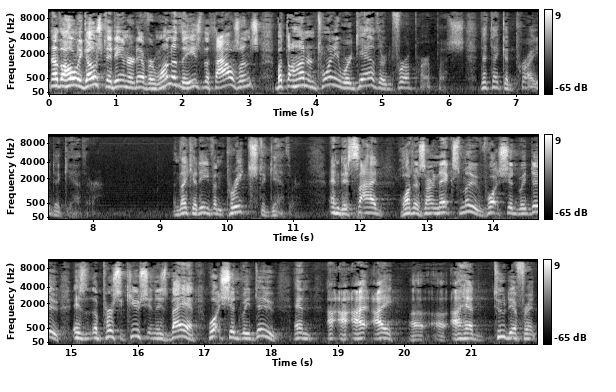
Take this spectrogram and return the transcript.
Now, the Holy Ghost had entered every one of these, the thousands, but the 120 were gathered for a purpose that they could pray together. And they could even preach together and decide what is our next move? What should we do? Is the persecution is bad? What should we do? And I, I, I, uh, uh, I had two different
